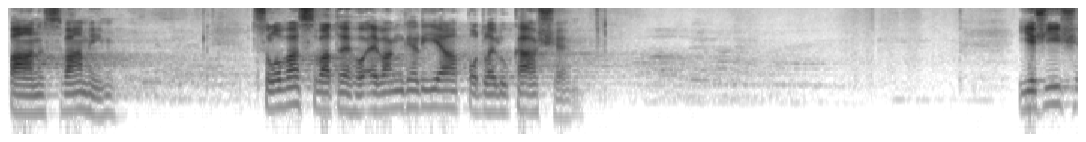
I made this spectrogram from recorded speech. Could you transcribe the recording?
Pán s vámi. Slova svatého Evangelia podle Lukáše. Ježíš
